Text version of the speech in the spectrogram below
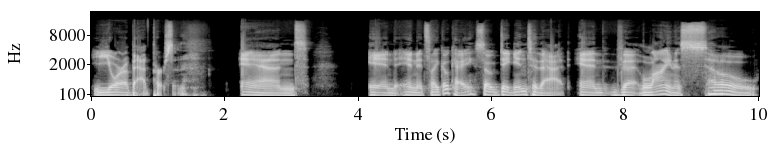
you're a bad person, and and and it's like okay, so dig into that, and that line is so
